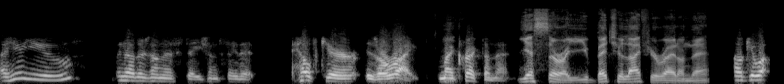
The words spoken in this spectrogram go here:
I hear you and others on this station say that healthcare is a right. Am I correct on that? Yes, sir. You bet your life you're right on that. Okay, well,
